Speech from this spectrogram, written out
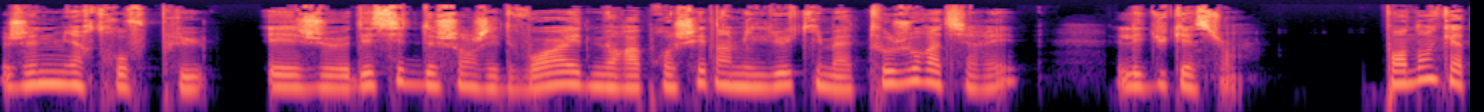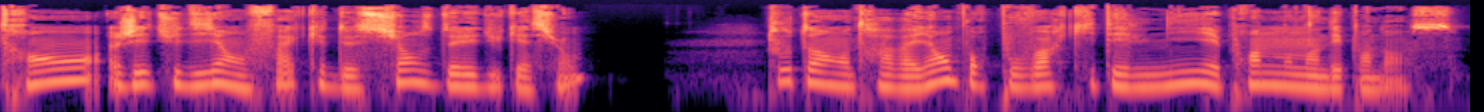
je ne m'y retrouve plus et je décide de changer de voie et de me rapprocher d'un milieu qui m'a toujours attiré, l'éducation. Pendant quatre ans, j'étudie en fac de sciences de l'éducation, tout en travaillant pour pouvoir quitter le nid et prendre mon indépendance.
